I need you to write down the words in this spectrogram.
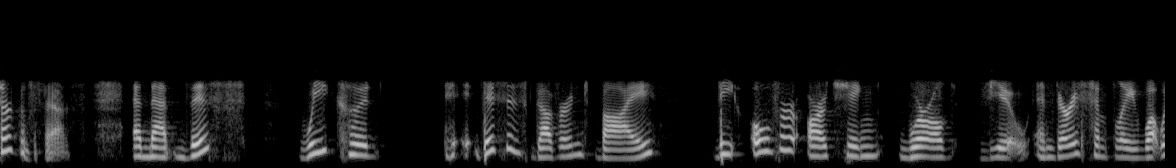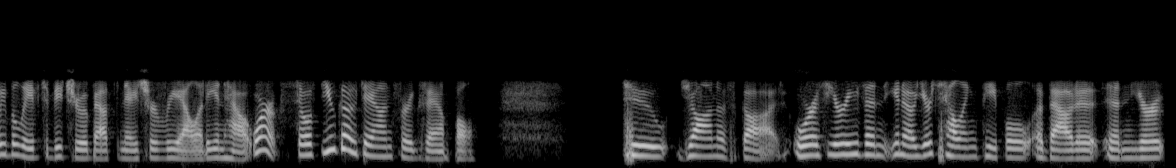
circumstance. And that this, we could this is governed by the overarching world view and very simply what we believe to be true about the nature of reality and how it works. So if you go down, for example, to John of God, or if you're even, you know, you're telling people about it and you're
